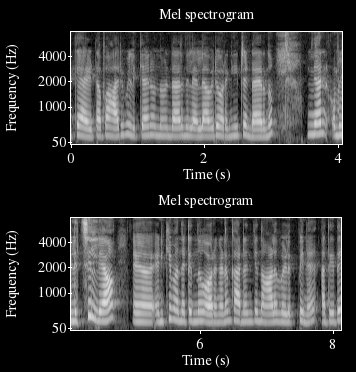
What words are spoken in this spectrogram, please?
ഒക്കെ ആയിട്ട്. അപ്പോൾ ആരും വിളിക്കാനൊന്നും ഉണ്ടായിരുന്നില്ല. എല്ലാവരും ഉറങ്ങിയിട്ടുണ്ടായിരുന്നു. ഞാൻ വിളിച്ചില്ല. എനിക്ക് വന്നിട്ട് ഇന്ന് ഉറങ്ങണം. കാരണം എനിക്ക് നാളെ വെളുപ്പിന്. അതായത്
